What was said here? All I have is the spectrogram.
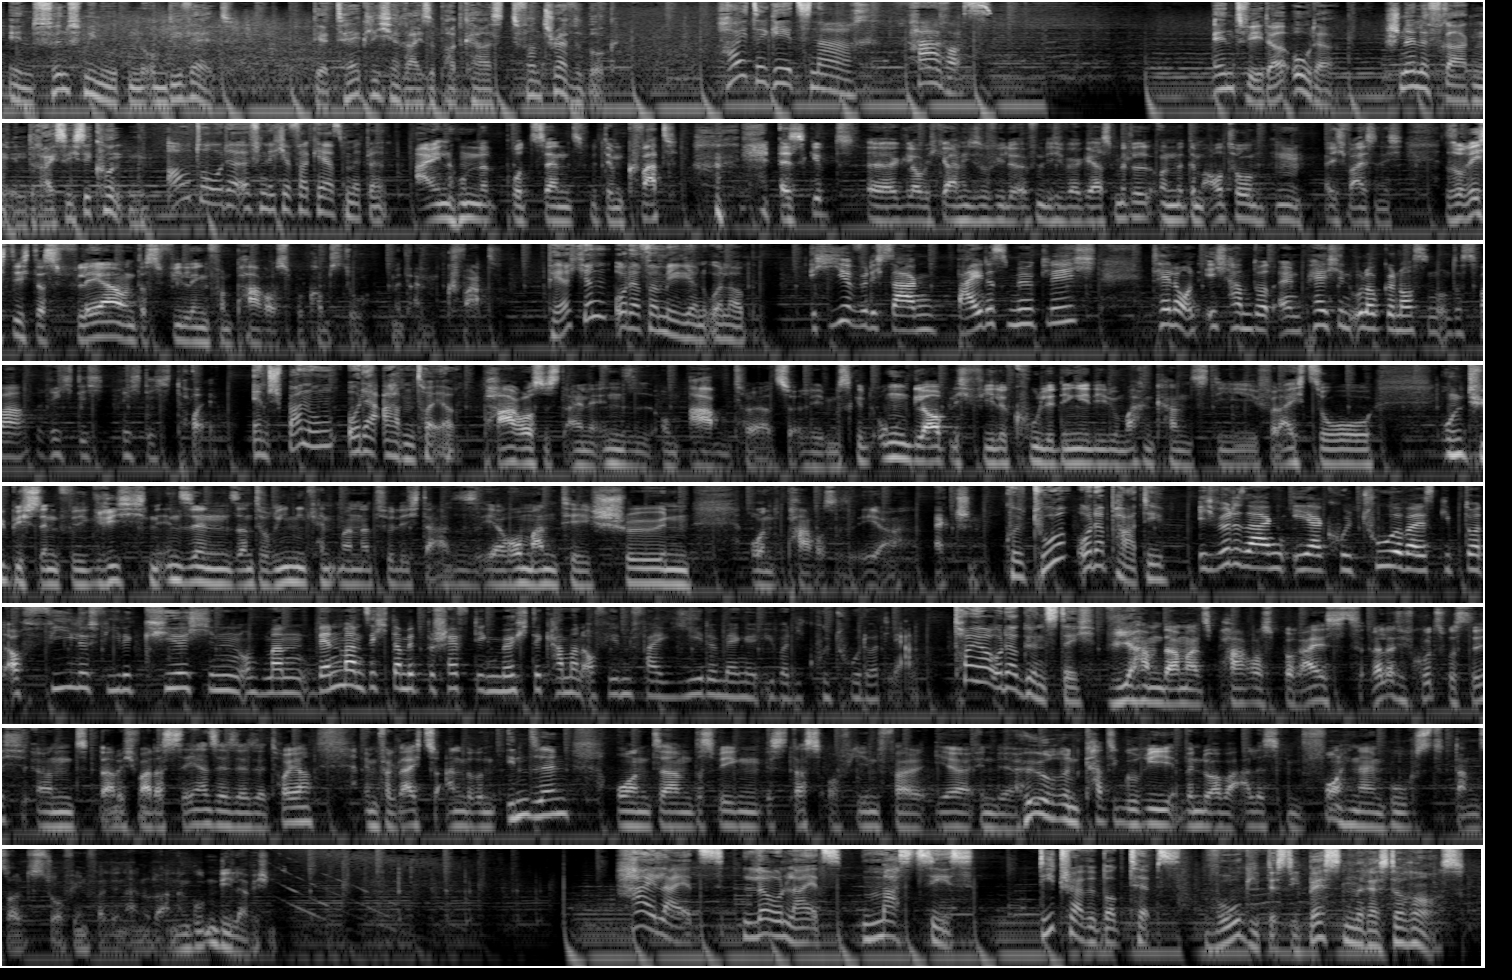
In fünf Minuten um die Welt der tägliche Reisepodcast von Travelbook. Heute geht's nach Paros. Entweder oder. Schnelle Fragen in 30 Sekunden. Auto oder öffentliche Verkehrsmittel? 100 Prozent mit dem Quad. Es gibt, äh, glaube ich, gar nicht so viele öffentliche Verkehrsmittel und mit dem Auto, mh, hm, ich weiß nicht. So richtig das Flair und das Feeling von Paros bekommst du mit einem Quad. Pärchen oder Familienurlaub? Hier würde ich sagen, beides möglich. Taylor und ich haben dort einen Pärchenurlaub genossen und das war richtig, richtig toll. Entspannung oder Abenteuer? Paros ist eine Insel, um Abenteuer zu erleben. Es gibt unglaublich viele coole Dinge, die du machen kannst, die vielleicht so untypisch sind für die griechischen Inseln. Santorini kennt man natürlich, da ist es eher romantisch, schön und Paros ist eher Action. Kultur oder Party? Ich würde sagen eher Kultur, weil es gibt dort auch viele, viele Kirchen und man, wenn man sich damit beschäftigen möchte, kann man auf jeden Fall jede Menge über die Kultur dort lernen. Teuer oder günstig? Wir haben damals Paros bereist, relativ kurzfristig und dadurch war das sehr, sehr, sehr, sehr teuer im Vergleich zu anderen Inseln und ähm, deswegen ist das auf jeden Fall eher in der höheren Kategorie. Wenn du aber alles im Vorhinein buchst, dann solltest du auf jeden Fall den einen oder anderen guten Deal erwischen. Highlights, Lowlights, Must-Sees. Die Travelbook-Tipps. Wo gibt es die besten Restaurants?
